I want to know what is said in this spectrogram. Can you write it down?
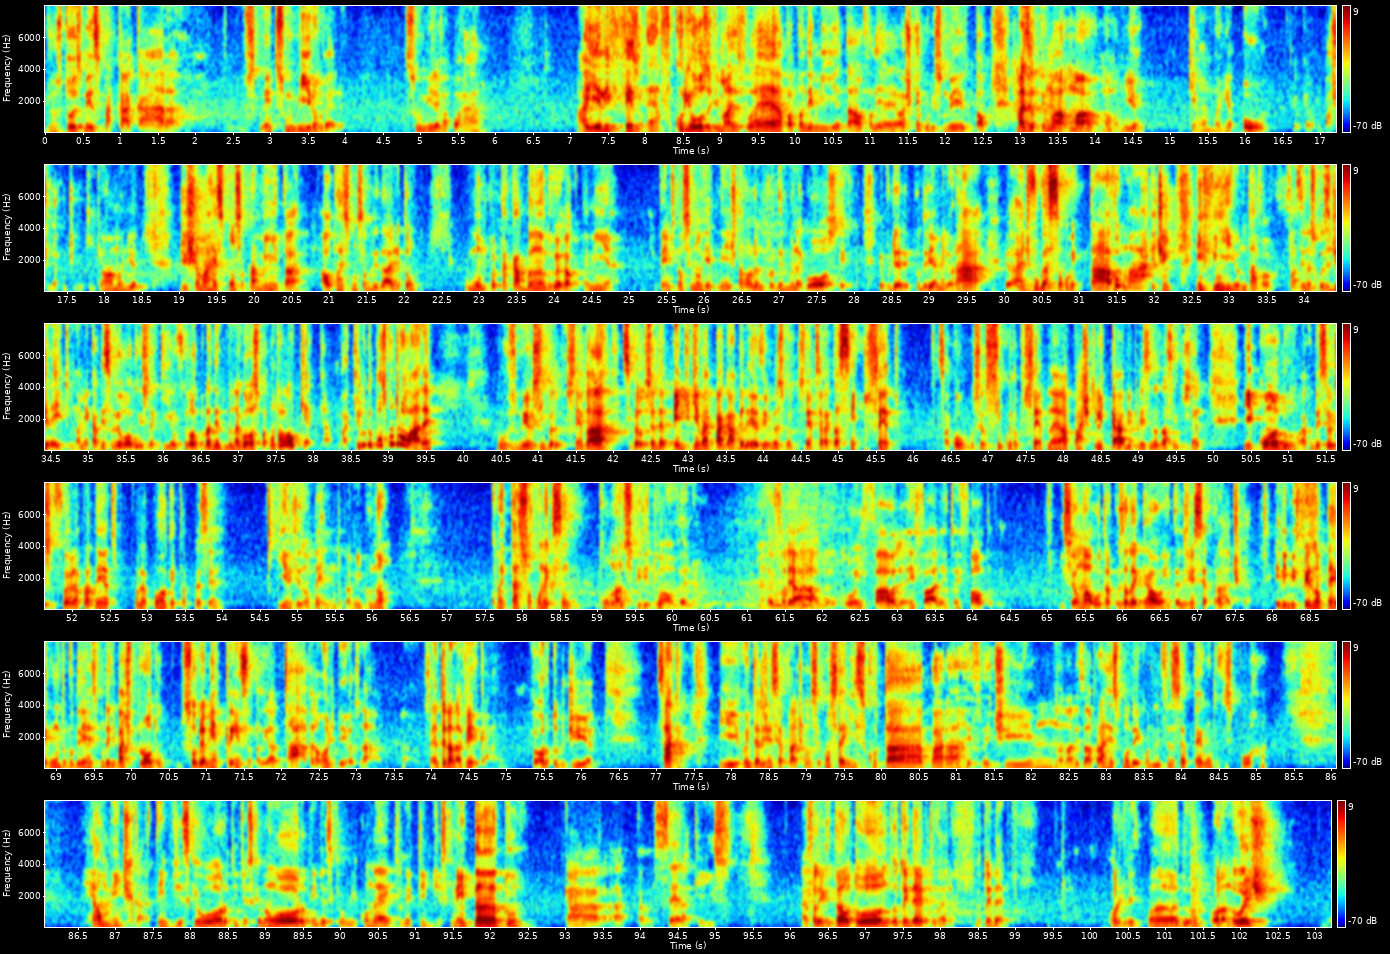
de uns dois meses para cá, cara, os clientes sumiram, velho. Sumiram, evaporaram. Aí ele fez, é, curioso demais, ele falou, é, a pandemia e tal. Eu falei, é, eu acho que é por isso mesmo tal. Mas eu tenho uma, uma, uma mania, que é uma mania boa, eu quero compartilhar contigo aqui, que é uma mania de chamar a responsa para mim, tá? Autoresponsabilidade. Então, o mundo pode estar tá acabando, velho, a culpa é minha. Entende? Então, se não via cliente, estava olhando para dentro do meu negócio, o que eu poderia, poderia melhorar, a divulgação como é que estava, o marketing, enfim, eu não estava fazendo as coisas direito. Na minha cabeça veio logo isso aqui, eu fui logo para dentro do meu negócio para controlar o que aquilo que eu posso controlar, né? Os meus 50%. Ah, 50% depende de quem vai pagar. Beleza, e o meu 50%? Será que está 100%? Sacou? O seu 50%, né? A parte que lhe cabe precisa estar 100%. E quando aconteceu isso, foi olhar para dentro. Olha, porra, o que é está acontecendo? E ele fez uma pergunta para mim, Brunão. Como é que tá a sua conexão com o lado espiritual, velho? Aí eu falei, ah, velho, eu tô em falha, em falha, então em falta, velho. Isso é uma outra coisa legal, em inteligência prática. Ele me fez uma pergunta, eu poderia responder de bate-pronto sobre a minha crença, tá ligado? Ah, pelo amor de Deus, não, não, isso não tem nada a ver, cara. Eu oro todo dia. Saca? E com inteligência prática você consegue escutar, parar, refletir, hum, analisar para responder. Quando ele fez essa pergunta, eu fiz, porra, realmente, cara, tem dias que eu oro, tem dias que eu não oro, tem dias que eu me conecto, né, tem dias que nem tanto. Caraca, será que é isso? Aí eu falei, Vitão, eu tô, eu tô em débito, velho. Eu tô em débito. Oro de vez em quando, oro à noite.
